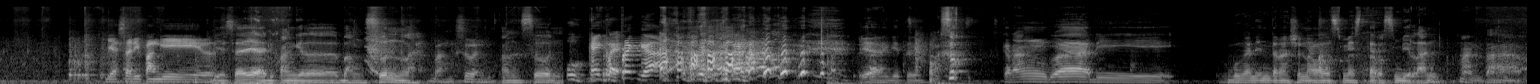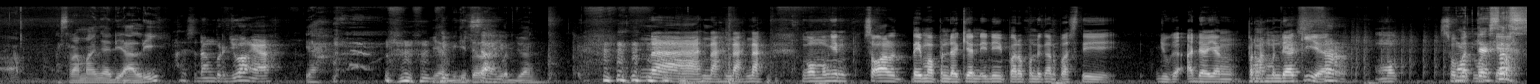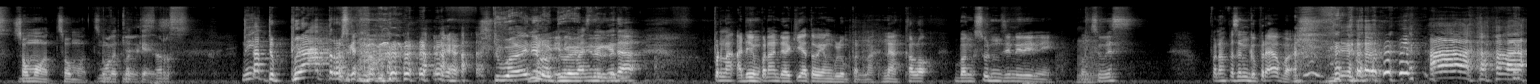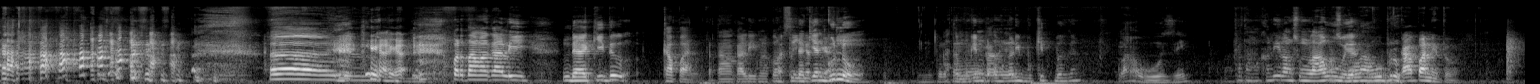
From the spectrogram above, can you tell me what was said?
Biasa dipanggil Biasa ya dipanggil Bang Sun lah. Bang Sun. Bang Sun. Uh, Kayak geprek ya. Iya gitu. masuk Sekarang gua di hubungan internasional semester 9. mantap Asramanya di Ali. Sedang berjuang ya. Ya. ya begitulah Bisa, berjuang. Nah, nah, nah, nah. Ngomongin soal tema pendakian ini, para pendengar pasti juga ada yang pernah mendaki ya. Mo sobat Modcasters. modcast. Somot, somot, sobat Modcasters. modcast. Kita debat terus kan. dua ini loh dua pasti ini kita pernah ada yang pernah daki atau yang belum pernah. Nah, kalau Bang Sun sendiri nih, Bang Hmm. Sus pernah pesan geprek apa? Aduh. Enggak, enggak. Pertama kali daki itu kapan? Pertama kali melakukan pendakian gunung atau mungkin pertama kali bukit bahkan? Lawu sih. Pertama kali langsung lawu ya. Lawu, bro Kapan itu?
